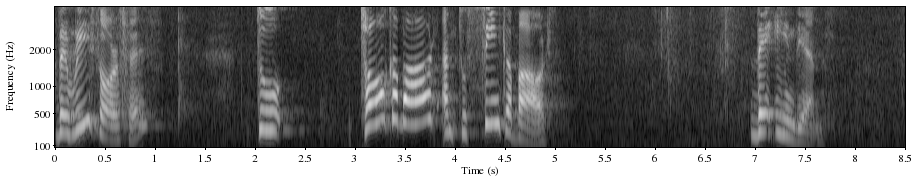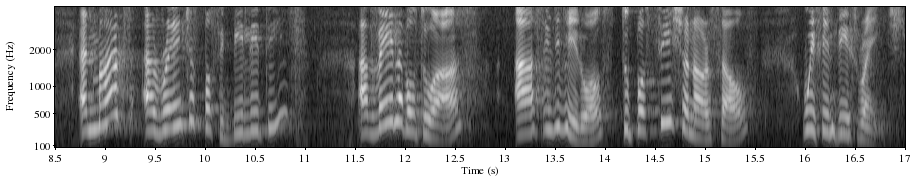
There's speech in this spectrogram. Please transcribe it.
the resources to talk about and to think about the Indians and marks a range of possibilities available to us as individuals to position ourselves within this range.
